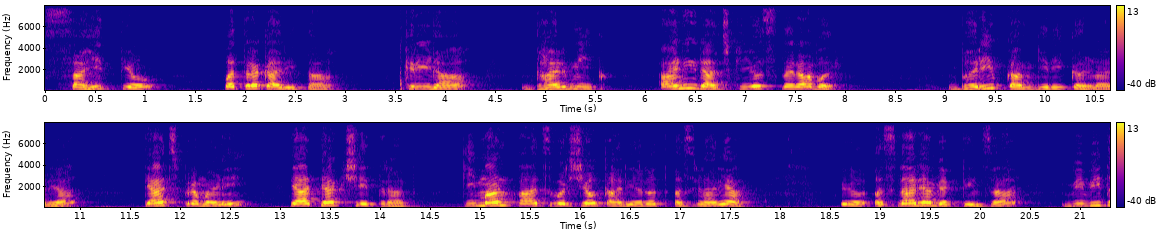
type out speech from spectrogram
साहित्य पत्रकारिता क्रीडा धार्मिक आणि राजकीय स्तरावर भरीव कामगिरी करणाऱ्या त्याचप्रमाणे त्या त्या क्षेत्रात किमान पाच वर्ष कार्यरत असणाऱ्या असणाऱ्या व्यक्तींचा विविध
